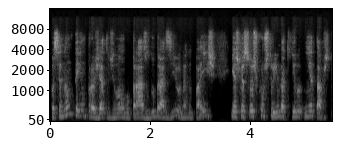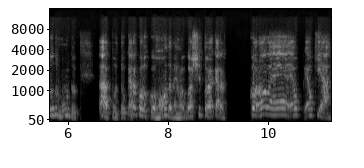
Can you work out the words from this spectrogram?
Você não tem um projeto de longo prazo do Brasil, né, do país, e as pessoas construindo aquilo em etapas. Todo mundo ah, puta, o cara colocou Honda, meu irmão, eu gosto de Toyota, cara. Corolla é, é, o, é o que há.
